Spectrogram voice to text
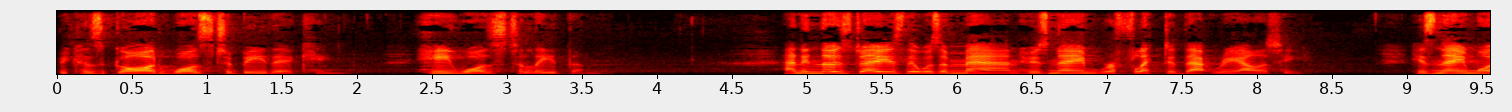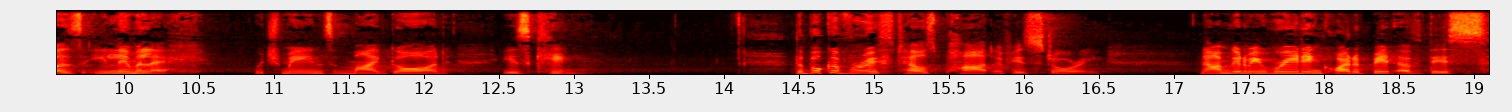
because God was to be their king. He was to lead them. And in those days, there was a man whose name reflected that reality. His name was Elimelech, which means, My God is King. The book of Ruth tells part of his story. Now, I'm going to be reading quite a bit of this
